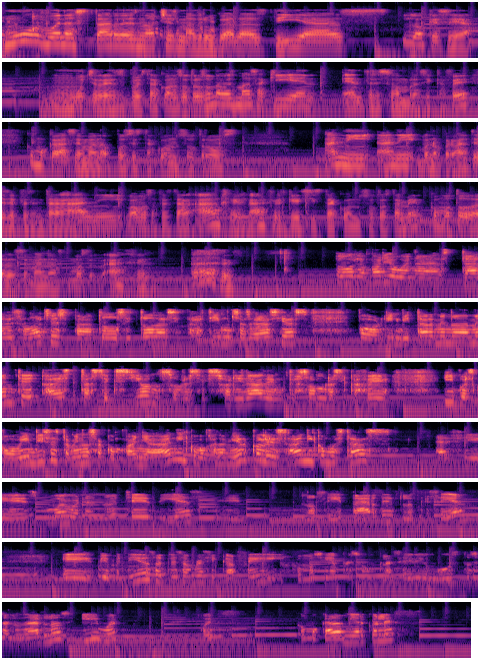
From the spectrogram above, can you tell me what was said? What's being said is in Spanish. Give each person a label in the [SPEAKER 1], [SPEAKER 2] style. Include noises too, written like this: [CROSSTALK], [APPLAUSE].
[SPEAKER 1] Muy buenas tardes, noches, madrugadas, días, lo que sea. Muchas gracias por estar con nosotros una vez más aquí en Entre Sombras y Café. Como cada semana, pues está con nosotros Ani, Ani. Bueno, pero antes de presentar a Ani, vamos a presentar a Ángel. Ángel que sí está con nosotros también, como todas las semanas. ¿Cómo estás, Ángel?
[SPEAKER 2] Hola Mario, buenas tardes o noches para todos y todas y para ti muchas gracias por invitarme nuevamente a esta sección sobre sexualidad entre sombras y café. Y pues como bien dices, también nos acompaña Ani como cada miércoles. Ani, ¿cómo estás?
[SPEAKER 3] Así es, muy buenas noches, días, eh, no sé, tardes, lo que sea. Eh, bienvenidos a Entre Sombras y Café y como siempre es un placer y un gusto saludarlos y bueno, pues como cada miércoles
